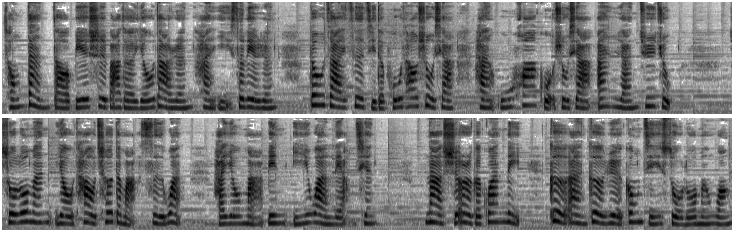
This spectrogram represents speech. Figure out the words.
从但到别是巴的犹大人和以色列人，都在自己的葡萄树下和无花果树下安然居住。所罗门有套车的马四万，还有马兵一万两千。那十二个官吏各按各月供给所罗门王，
